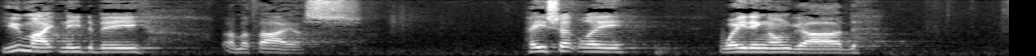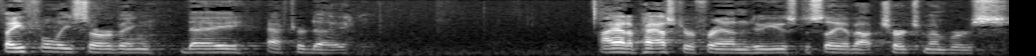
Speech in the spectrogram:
You might need to be a Matthias, patiently waiting on God, faithfully serving day after day. I had a pastor friend who used to say about church members,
